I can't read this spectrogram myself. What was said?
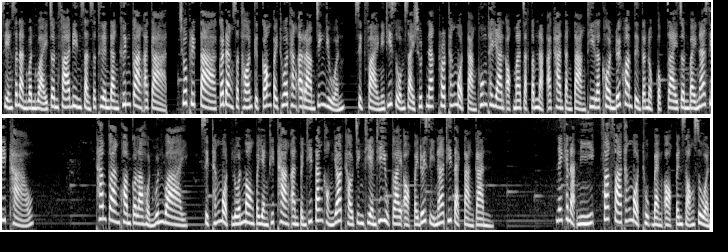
เสียงสนั่นวันไหวจนฟ้าดินสั่นสะเทือนดังขึ้นกลางอากาศ ชั่วพริบตาก็ดังสะท้อนกึกก้องไปทั่วทั้งอารามจิ้งหยวนสิทธิ์ฝ่ายในที่สวมใส่ชุดนักพรตทั้งหมดต่างพุ่งทะยานออกมาจากตำหนักอาคารต่างๆ ทีละคนด้วยความตื่นตระหนกตกใจจนใบหน้าซีดขาว ท่ามกลางความโกลาหลวุ่นวาย สิทธิ์ทั้งหมดล้วนมองไปยังทิศทางอันเป็นที่ตั้งของยอดเขาจิงเทียนที่อยู่ไกลออกไปด้วยสีหน้าที่แตกต่างกัน ในขณะนี้ฟากฟ้าทั้งหมดถูกแบ่งออกเป็นสองส่วน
